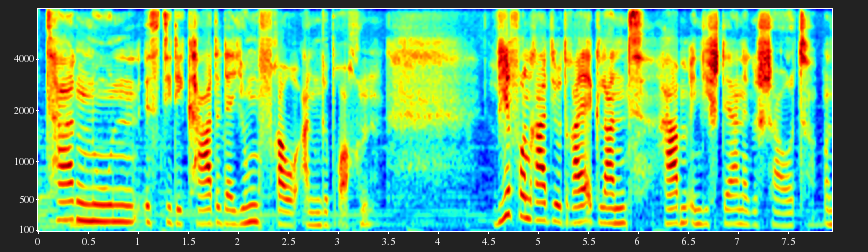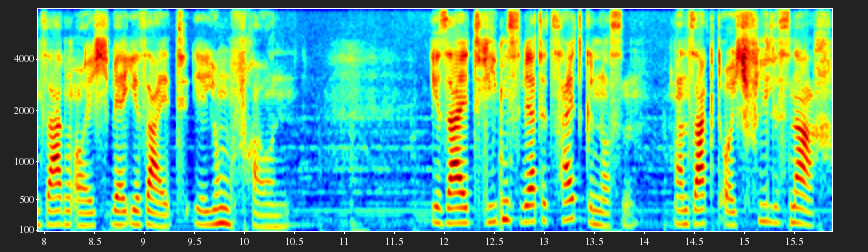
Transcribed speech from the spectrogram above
Tagen nun ist die Dekade der Jungfrau angebrochen. Wir von Radio Dreieckland haben in die Sterne geschaut und sagen euch, wer ihr seid, ihr Jungfrauen. Ihr seid liebenswerte Zeitgenossen. Man sagt euch vieles nach.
